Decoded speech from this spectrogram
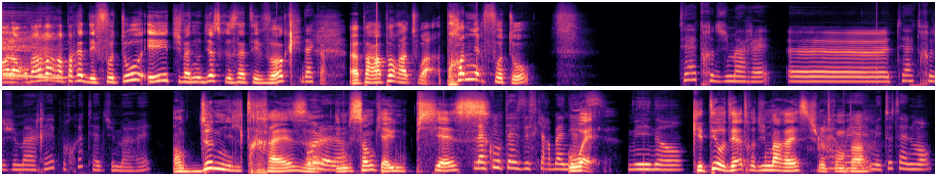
Alors, on va avoir apparaître des photos et tu vas nous dire ce que ça t'évoque euh, par rapport à toi. Première photo. Théâtre du Marais. Euh, Théâtre du Marais. Pourquoi Théâtre du Marais? En 2013, Oh là là. il me semble qu'il y a une pièce La Comtesse d'Escarbagnas. Ouais. Mais non. qui était au théâtre du Marais, si je me Ah trompe ouais, pas. Mais totalement.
